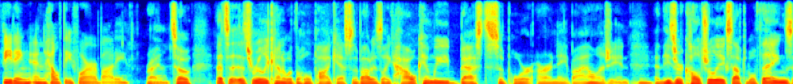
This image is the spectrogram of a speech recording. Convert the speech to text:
feeding and healthy for our body? right. So that's that's really kind of what the whole podcast is about. Is like how can we best support our innate biology, and and these are culturally acceptable things,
